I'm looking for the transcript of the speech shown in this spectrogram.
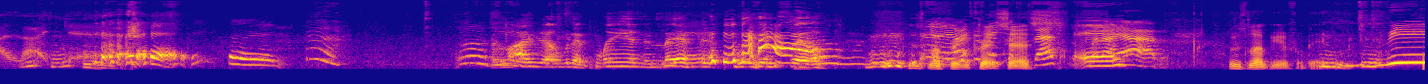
I like it. Elijah over there playing and laughing with himself. Who's my pretty princess? That's what I have. Who's my beautiful baby?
